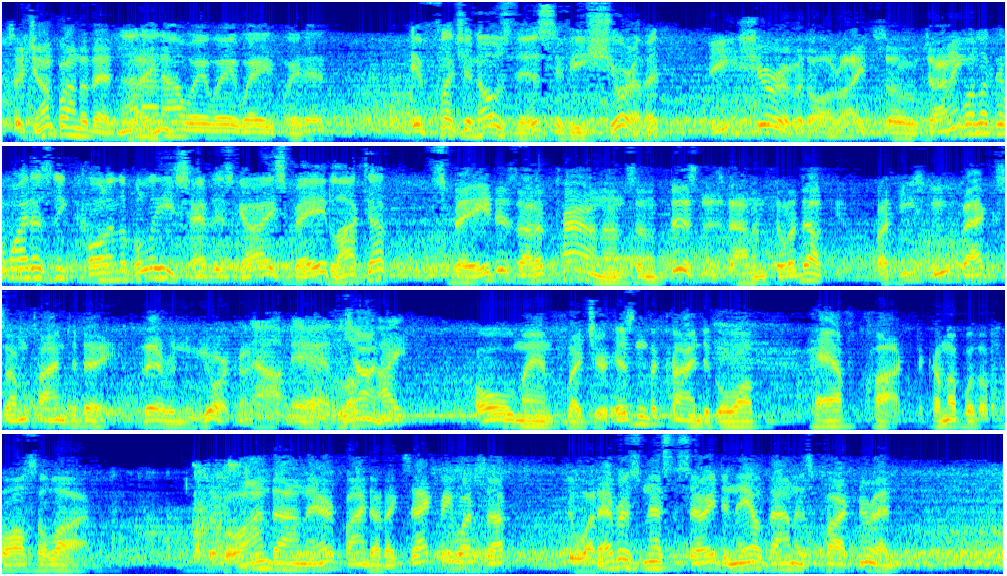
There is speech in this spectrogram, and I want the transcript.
So jump onto that No, no, plane. no, wait, wait, wait, wait. Ed. If Fletcher knows this, if he's sure of it, He's sure of it, all right. So, Johnny, well, look, then why doesn't he call in the police? Have this guy, Spade, locked up? Spade is out of town on some business down in Philadelphia. But he's due back sometime today. There in New York. I Now, Ed, look, Johnny, I... old man Fletcher isn't the kind to go off half cocked to come up with a false alarm. So go on down there, find out exactly what's up, do whatever's necessary to nail down his partner, and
